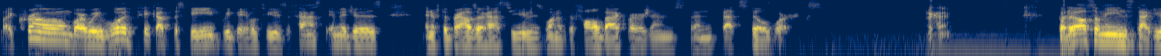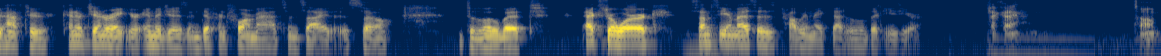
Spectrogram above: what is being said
like Chrome, where we would pick up the speed, we'd be able to use the fast images. And if the browser has to use one of the fallback versions, then that still works. Okay. But it also means that you have to kind of generate your images in different formats and sizes. So it's a little bit extra work. Some CMSs probably make that a little bit easier. Okay. Tom.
